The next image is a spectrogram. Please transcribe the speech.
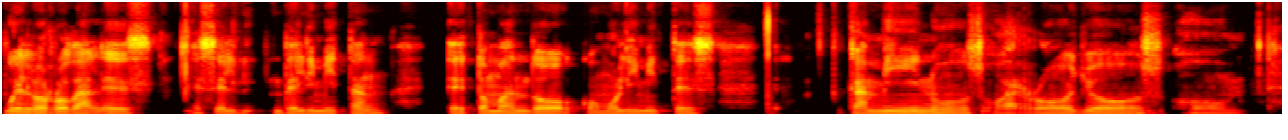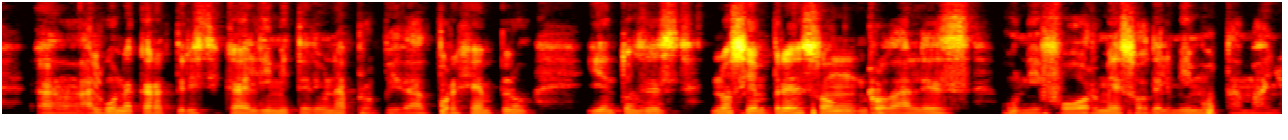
pues los rodales se delimitan eh, tomando como límites caminos o arroyos o ah, alguna característica del límite de una propiedad, por ejemplo, y entonces no siempre son rodales uniformes o del mismo tamaño.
